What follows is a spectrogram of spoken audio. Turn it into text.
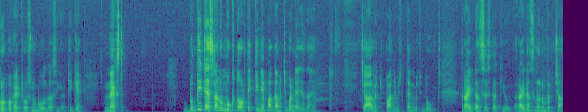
ਗਰੁੱਪ ਫੈਕਟਰ ਉਸ ਨੂੰ ਬੋਲਦਾ ਸੀਗਾ, ਠੀਕ ਹੈ। ਨੈਕਸਟ ਬੁੱਧੀ ਟੈਸਟਾਂ ਨੂੰ ਮੁੱਖ ਤੌਰ ਤੇ ਕਿੰਨੇ ਭਾਗਾਂ ਵਿੱਚ ਵੰਡਿਆ ਜਾਂਦਾ ਹੈ? 4 ਵਿੱਚ 5 ਵਿੱਚ 3 ਵਿੱਚ 2 ਵਿੱਚ। ਰਾਈਟ ਆਨਸਰ ਇਸ ਦਾ ਕੀ ਹੋਏਗਾ? ਰਾਈਟ ਆਨਸਰ ਨੰਬਰ 4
